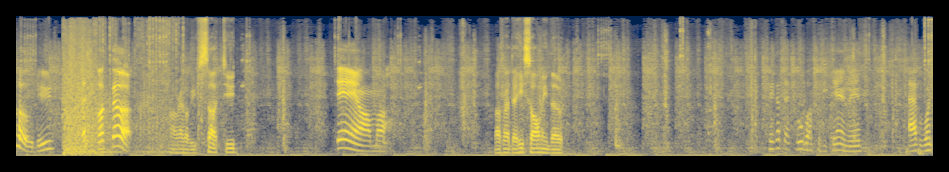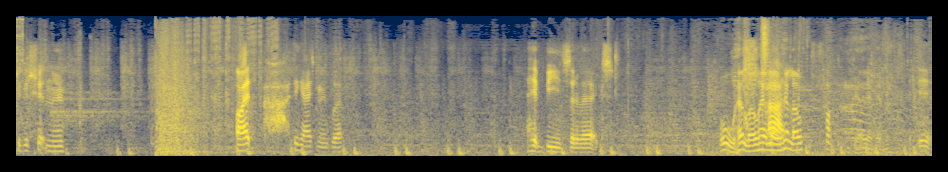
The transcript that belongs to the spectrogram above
Whoa, dude, that's fucked up. Oh, Rambo, you suck, dude. Damn. I was right there. He saw me though. Pick up that toolbox if you can, man. I have a bunch of good shit in there. Alright. I, think I think Iceman's left. I hit B instead of X. Oh, hello, hello, Ah. hello. Fuck, Okay, that didn't hit me. I did.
